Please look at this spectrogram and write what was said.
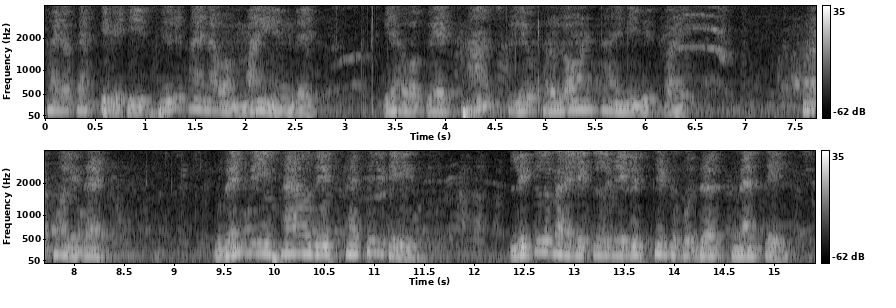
kind of activities, purifying our mind, we have a great chance to live for a long time in this life. Not only that, when we have these facilities, little by little we listen to Buddha's message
